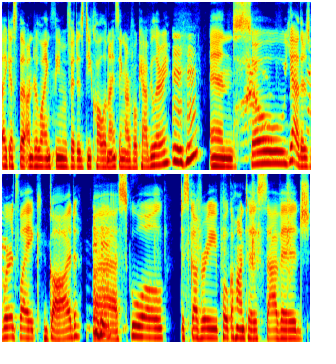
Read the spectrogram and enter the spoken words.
i guess the underlying theme of it is decolonizing our vocabulary. Mm-hmm. and so yeah there's words like god uh, school discovery pocahontas savage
